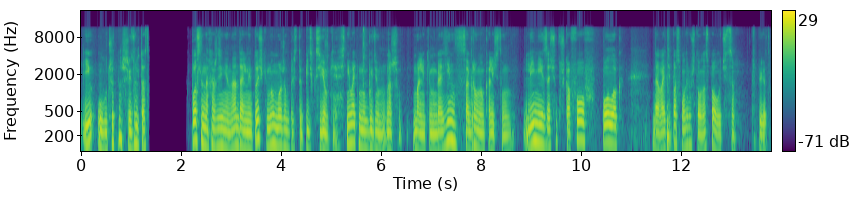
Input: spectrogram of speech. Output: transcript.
и улучшит наш результат. После нахождения на дальней точке мы можем приступить к съемке. Снимать мы будем наш маленький магазин с огромным количеством линий за счет шкафов, полок. Давайте посмотрим, что у нас получится. Вперед!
